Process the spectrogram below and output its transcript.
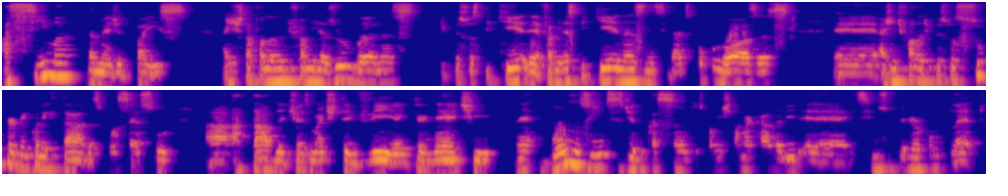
acima da média do país. A gente está falando de famílias urbanas, de pessoas pequenas, é, famílias pequenas em cidades populosas. É, a gente fala de pessoas super bem conectadas, com acesso a, a tablet, a smart TV, a internet, né, bons índices de educação, principalmente está marcado ali é, ensino superior completo,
